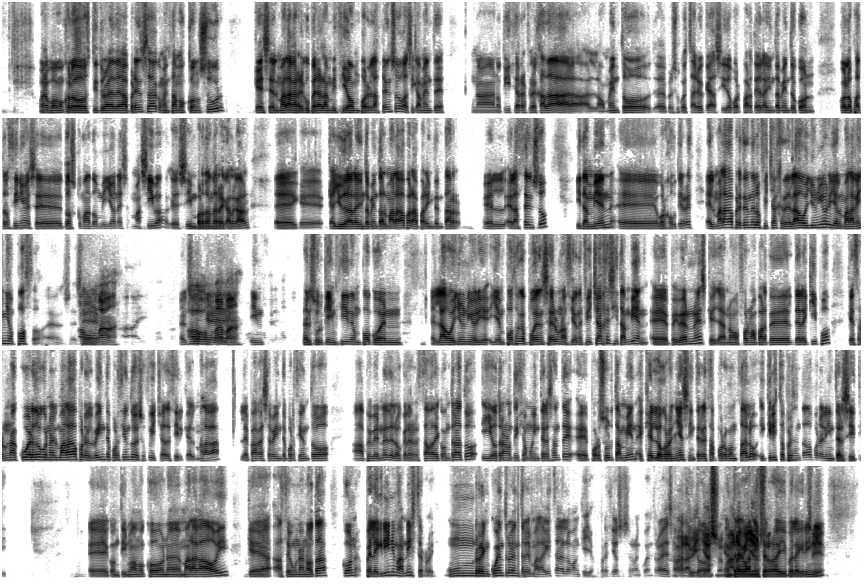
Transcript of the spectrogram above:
Bueno, pues vamos con los titulares de la prensa. Comenzamos con Sur, que es el Málaga recupera la ambición por el ascenso. Básicamente, una noticia reflejada al aumento eh, presupuestario que ha sido por parte del ayuntamiento con, con los patrocinios, ese 2,2 millones masiva, que es importante recalcar, eh, que, que ayuda al ayuntamiento al Málaga para, para intentar el, el ascenso. Y también, eh, Borja Gutiérrez, el Málaga pretende los fichajes de Lago Junior y el malagueño Pozo. eh, ese- Oh, mama. el Oh, que mama. in- el sur que incide un poco en el Lago Junior y, en Pozo, que pueden ser una opción de fichajes. Y también eh, Peibernes, que ya no forma parte del, equipo, que cerró un acuerdo con el Málaga por el 20% de su ficha. Es decir, que el Málaga le paga ese 20% a Peibernes de lo que le restaba de contrato. Y otra noticia muy interesante, eh, por sur también, es que el Logroñés se interesa por Gonzalo y Cristo es presentado por el Intercity. Eh, continuamos con eh, Málaga hoy, que hace una nota con Pellegrini y Van Nistelrooy. Un reencuentro entre malaguistas en los banquillos. Precioso ese reencuentro, ¿eh? Maravilloso, Entre Van. Nistelrooy y Pellegrini. Sí.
